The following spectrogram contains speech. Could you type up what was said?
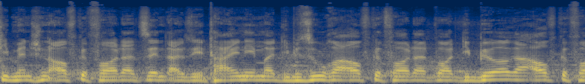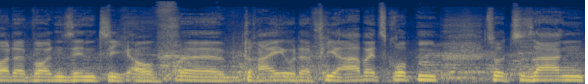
die Menschen aufgefordert sind, also die Teilnehmer, die Besucher aufgefordert worden, die Bürger aufgefordert worden sind, sich auf äh, drei oder vier Arbeitsgruppen sozusagen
